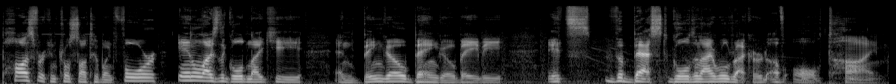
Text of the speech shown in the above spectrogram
pause for Control Style 2.4, analyze the GoldenEye key, and bingo bango baby. It's the best GoldenEye world record of all time.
